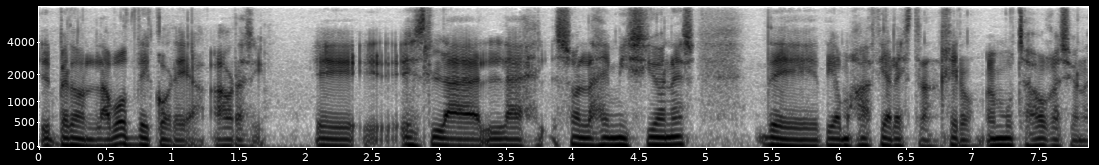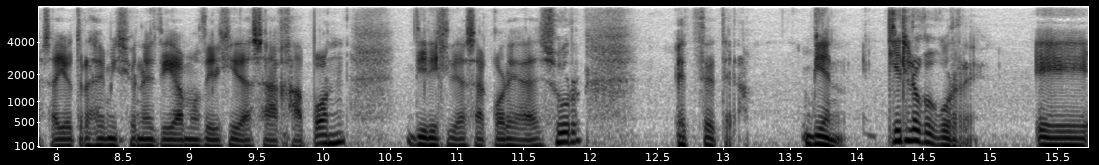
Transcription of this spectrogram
eh, perdón, la voz de Corea, ahora sí. Eh, la, son las emisiones de, digamos, hacia el extranjero en muchas ocasiones. Hay otras emisiones, digamos, dirigidas a Japón, dirigidas a Corea del Sur, etcétera. Bien, ¿qué es lo que ocurre? Eh,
